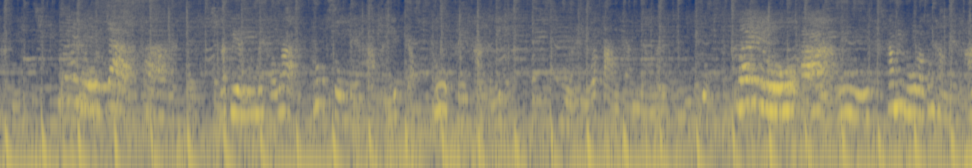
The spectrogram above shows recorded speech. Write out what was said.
ขาคณิตไม่รู้จักค่ะนักเรียนรู้ไหมคะว่า รูปทรงเลขาคณิตกับรูปเลขา ต่างกันอย่างไรรู้ไหมลูกไม่รู้ค่ะอ่าไม่รู้ถ้าไม่รู้เราต้องทำไงคะ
